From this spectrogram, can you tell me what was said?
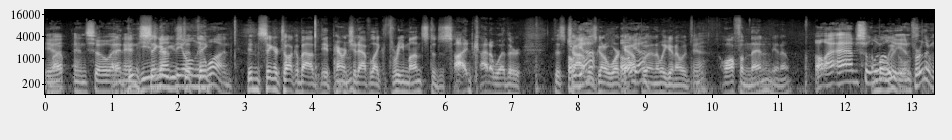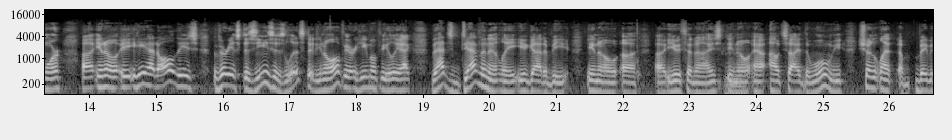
Yep, Right. and so And and, didn't and he's Singer not the only think- one. Didn't Singer talk about the parents should have like three months to decide kind of whether this Oh, child yeah. is going to work Oh, out, yeah. and then we can you know, Yeah. off them then, you know? Oh, absolutely. And furthermore, uh, you know, he had all these various diseases listed. You know, if you're a hemophiliac, that's definitely you got to be, you know, uh, uh, euthanized. You know, Mm-hmm. o- outside the womb, you shouldn't let a baby.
